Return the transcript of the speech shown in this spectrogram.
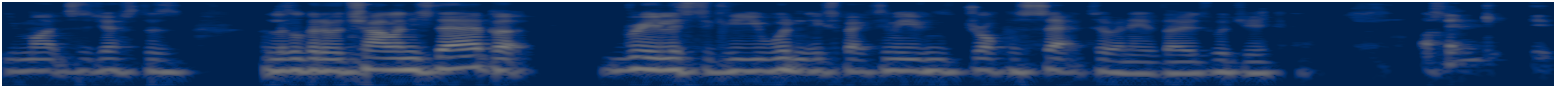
you might suggest there's a little bit of a challenge there, but realistically, you wouldn't expect him even to drop a set to any of those, would you? I think it,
